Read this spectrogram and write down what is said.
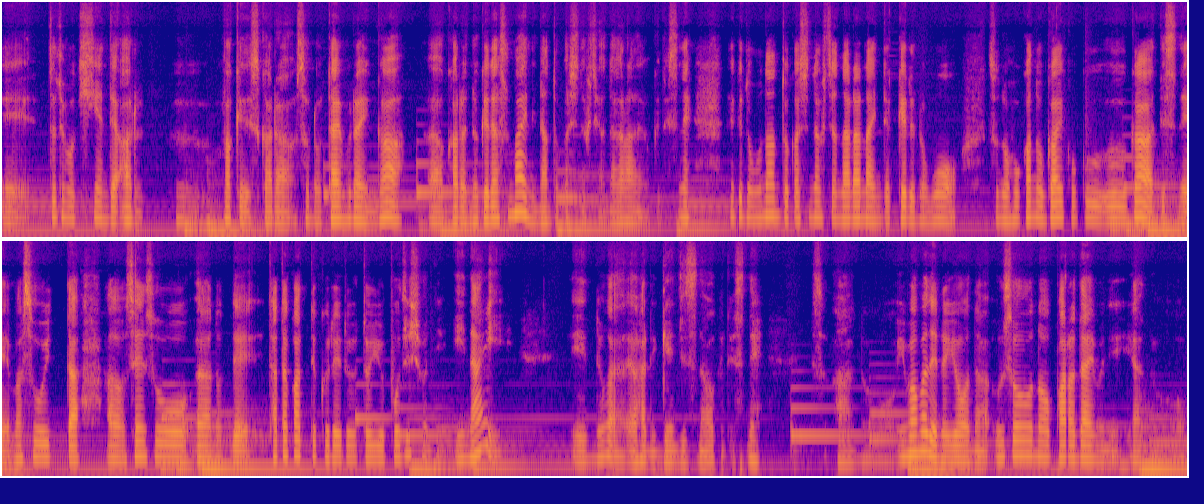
えー、とても危険であるわけですから、そのタイムラインがから抜け出す前に何とかしなくちゃならないわけですね。だけども何とかしなくちゃならないんだけれども、その他の外国がですね、まあ、そういったあの戦争をあので戦ってくれるというポジションにいないのがやはり現実なわけですね。あの今までのような嘘のパラダイムにあの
